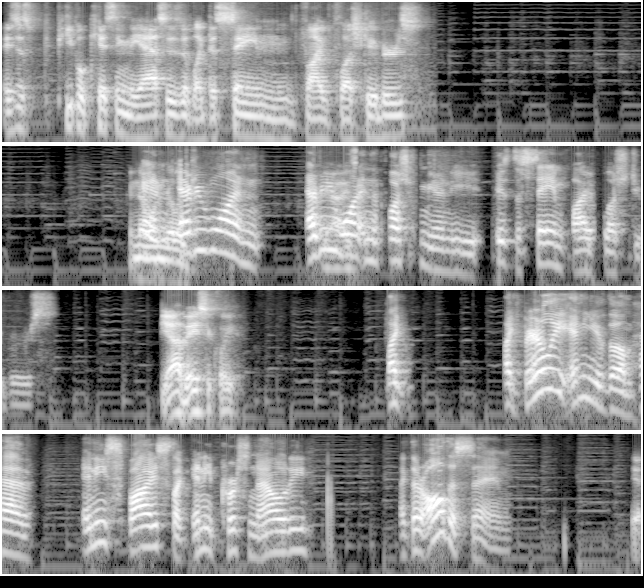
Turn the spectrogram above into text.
It's just people kissing the asses of like the same five plush tubers. And no one really. everyone, everyone it's- in the plush community is the same five plush tubers. Yeah, basically. Like, like barely any of them have any spice, like any personality. Like they're all the same. Yeah,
